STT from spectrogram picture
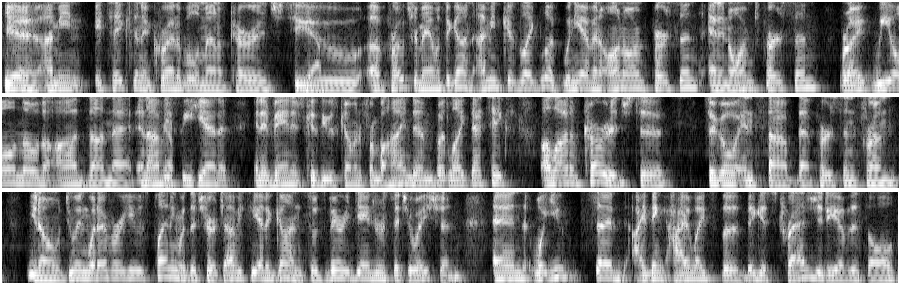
Yeah, I mean, it takes an incredible amount of courage to yeah. approach a man with a gun. I mean, because like, look, when you have an unarmed person and an armed person, right? We all know the odds on that, and obviously yep. he had a, an advantage because he was coming from behind him. But like, that takes a lot of courage to to go and stop that person from, you know, doing whatever he was planning with the church. Obviously, he had a gun, so it's a very dangerous situation. And what you said, I think, highlights the biggest tragedy of this all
